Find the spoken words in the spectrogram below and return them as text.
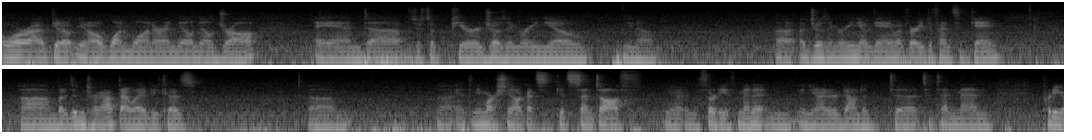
or I'd get a you know a one one or a nil nil draw and uh, just a pure Jose Mourinho, you know, uh, a Jose Mourinho game, a very defensive game. Um, but it didn't turn out that way because um, uh, Anthony Martial gets gets sent off, you know, in the 30th minute, and, and United are down to, to, to 10 men pretty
